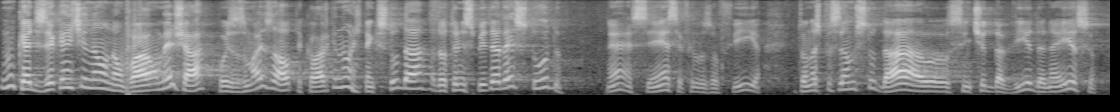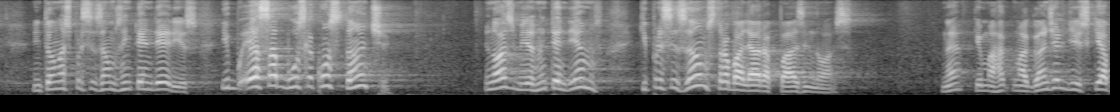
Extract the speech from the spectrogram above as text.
Não quer dizer que a gente não, não vai almejar coisas mais altas. É claro que não, a gente tem que estudar. A doutrina espírita é estudo, né? é ciência, é filosofia. Então nós precisamos estudar o sentido da vida, não é isso? Então nós precisamos entender isso. E essa busca constante. E nós mesmos entendemos que precisamos trabalhar a paz em nós. Né? Porque Mahatma Gandhi ele diz que a,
